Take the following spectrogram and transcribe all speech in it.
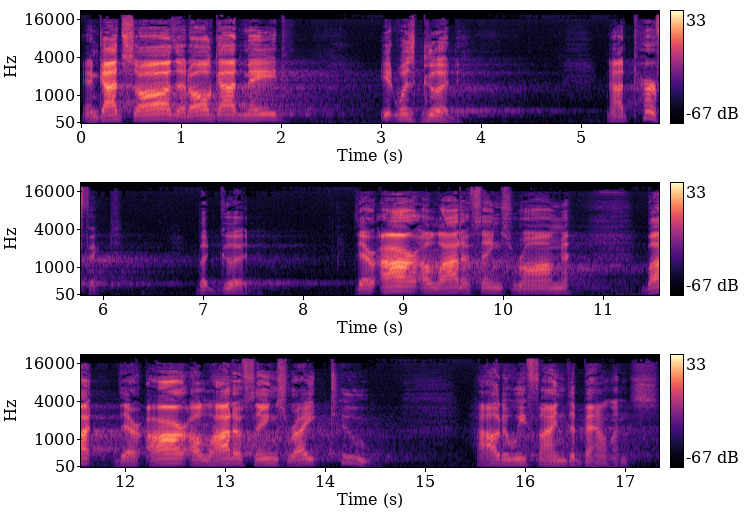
And God saw that all God made, it was good. Not perfect, but good. There are a lot of things wrong, but there are a lot of things right too. How do we find the balance?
